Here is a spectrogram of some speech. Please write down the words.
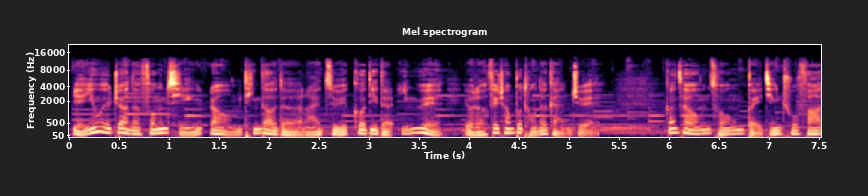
也因为这样的风情，让我们听到的来自于各地的音乐有了非常不同的感觉。刚才我们从北京出发，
